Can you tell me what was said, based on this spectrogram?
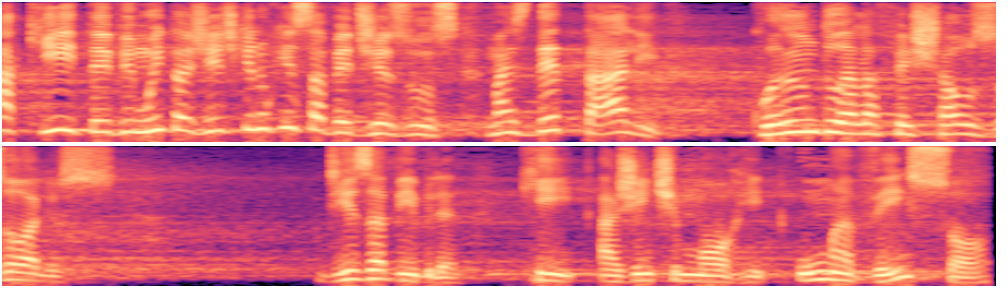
aqui teve muita gente que não quis saber de Jesus, mas detalhe, quando ela fechar os olhos, diz a Bíblia que a gente morre uma vez só.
